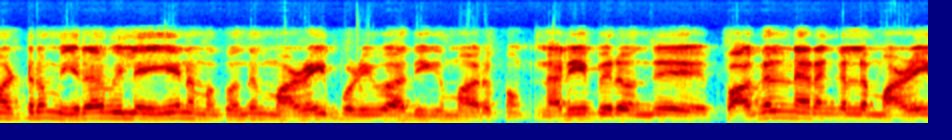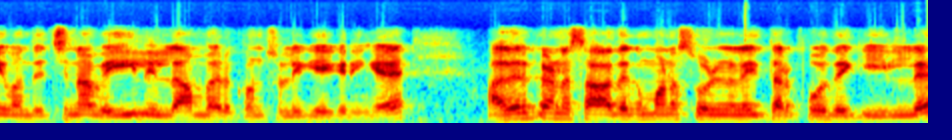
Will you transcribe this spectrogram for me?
மற்றும் இரவிலேயே நமக்கு வந்து மழை பொழிவு அதிகமாக இருக்கும். நிறைய பேர் வந்து பகல் நேரங்களில் மழை வந்துச்சுன்னா வெயில் இல்லாமல் இருக்கும்னு சொல்லி கேட்குறீங்க அதற்கான சாதகமான சூழ்நிலை தற்போதைக்கு இல்லை.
